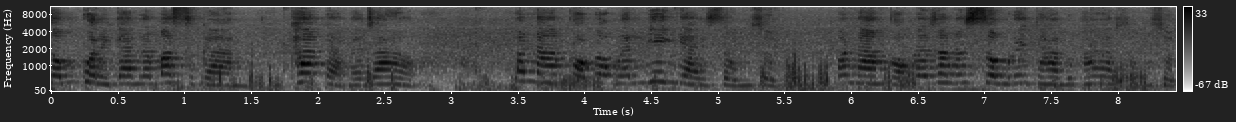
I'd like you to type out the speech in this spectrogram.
สมควรในการนมัสการข้าแต่พระเจ้า พระนามของพระองค์นั้นยิ่งใหญ่สูงสุด พระนามของพระเจ้านั้นทรงฤทธานุภาพสูงสุด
